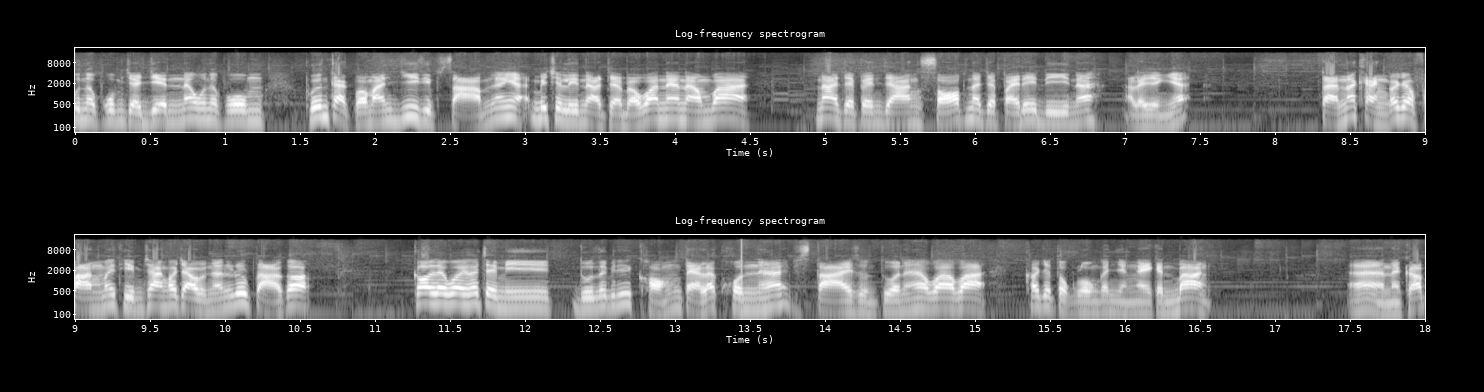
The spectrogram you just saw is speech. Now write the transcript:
อุณหภูมิจะเย็นนะอุณหภูมิพื้นแท็กประมาณ 23นะเนี่ยมิชลินอาจจะแบบว่าแนะนำว่าน่าจะเป็นยางซอฟต์น่าจะไปได้ดีนะ อะไรอย่างเงี้ยแต่นักแข่งก็จะฟังไหมทีมช่างเขาจะแบบนั้นหรือเปล่าก็ ก็เรียกว่าเขาจะมีดูลพินิจของแต่ละคนนะฮะสไตล์ส่วนตัวนะฮะว่าว่าเขาจะตกลงกันยังไงกันบ้างอ่านะครับ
